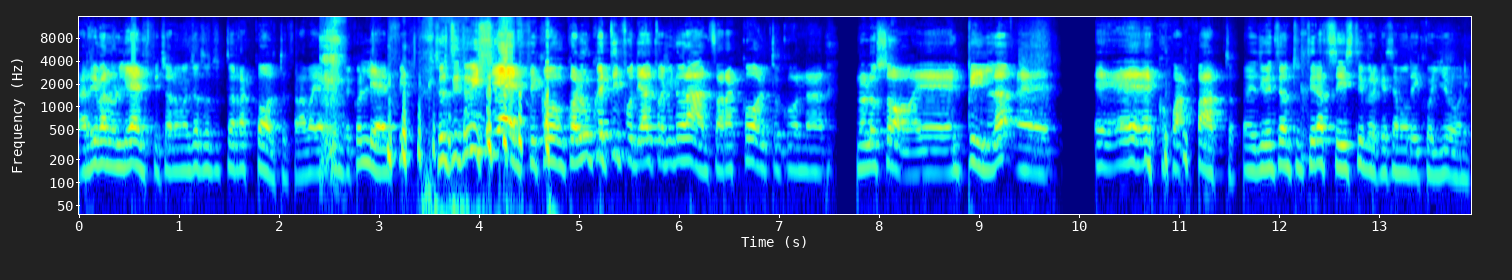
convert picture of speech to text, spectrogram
arrivano gli elfi, ci hanno mangiato tutto il raccolto, te la vai a prendere con gli elfi. Sostituisci elfi con qualunque tipo di altra minoranza, raccolto con, eh, non lo so, eh, il PIL, eh, e e ecco qua, fatto. E diventiamo tutti razzisti perché siamo dei coglioni.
